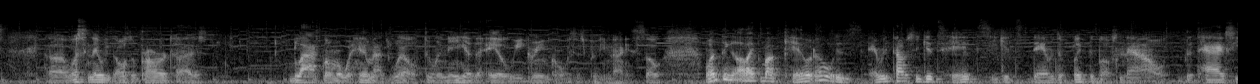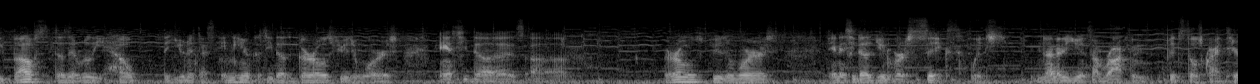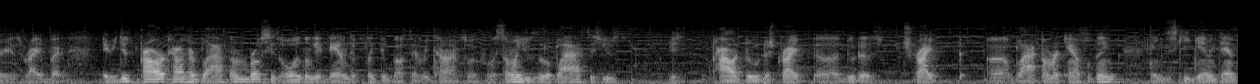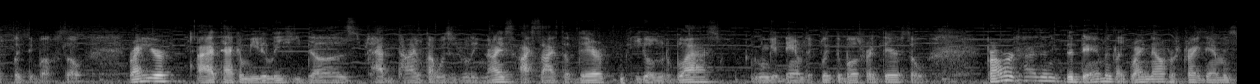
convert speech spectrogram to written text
uh, what's the name? We can also prioritize blast armor with him as well too. And then the aoe green core which is pretty nice. So one thing i like about kale though is every time she gets hit she gets damage inflicted buffs. Now the tag she buffs doesn't really help the unit that's in here because she does girls fusion warriors and she does uh girls fusion warriors and then she does universe 6 which none of the units i'm rocking fits those criterias right? But if you just prioritize her blast armor bro she's always gonna get damage inflicted buffs every time. So if when someone uses a blast just use just power through the strike, uh, do the strike uh, blast armor cancel thing, and you just keep getting damage inflicted buff. So right here, I attack immediately. He does have the time stop, which is really nice. I sized up there. He goes with a blast. We're gonna get damage inflicted buffs right there. So prioritizing the damage, like right now, her strike damage.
